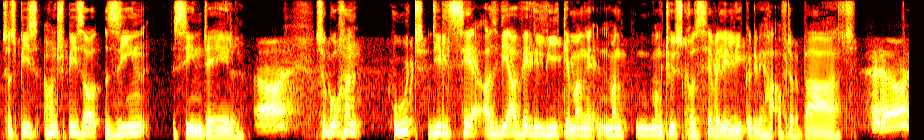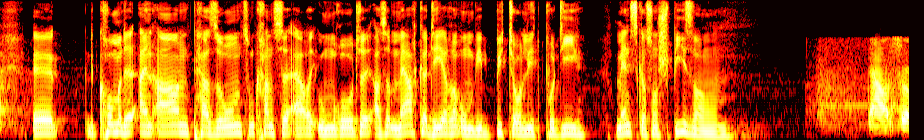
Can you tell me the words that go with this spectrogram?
så spiser han spiser sin, sin del. Ja, Så går han ut de ser, altså Vi er veldig like. Mange, mange, mange tyskere ser veldig like ut. Vi har ofte bad. ja. Uh, kommer det en annen person som kanskje er i området? Altså Merker dere om vi bytter litt på de mennesker som spiser? ja så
